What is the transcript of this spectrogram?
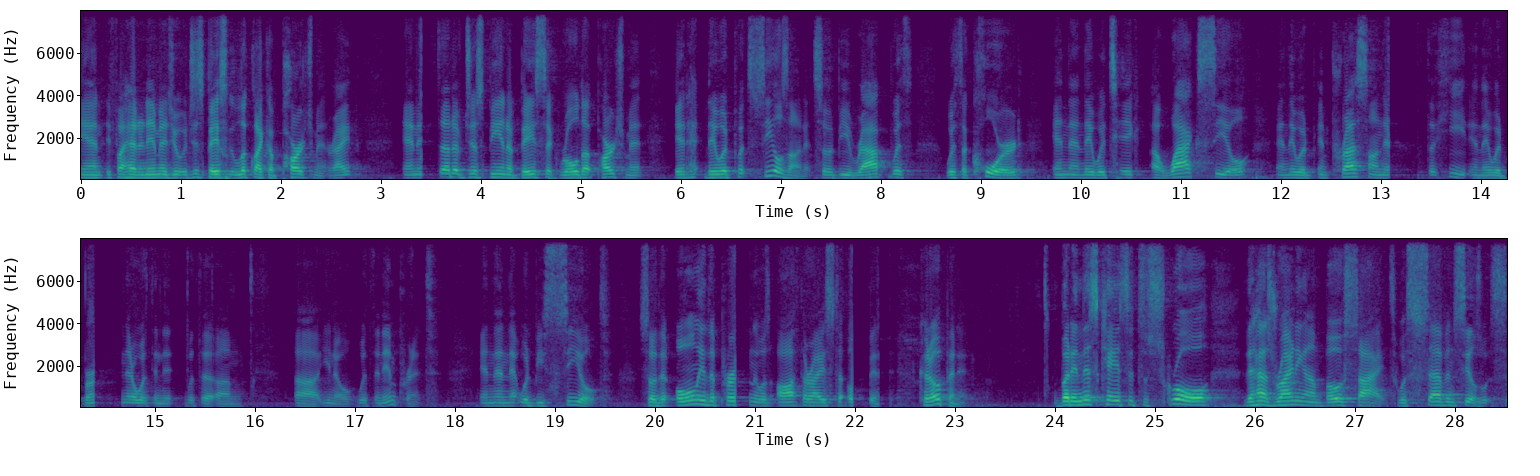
And if I had an image, it would just basically look like a parchment, right? And instead of just being a basic rolled up parchment, it, they would put seals on it. So it would be wrapped with, with a cord, and then they would take a wax seal and they would impress on there the heat, and they would burn in there with, an, with, a, um, uh, you know, with an imprint. And then that would be sealed so that only the person that was authorized to open it could open it. But in this case, it's a scroll that has writing on both sides with seven seals.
